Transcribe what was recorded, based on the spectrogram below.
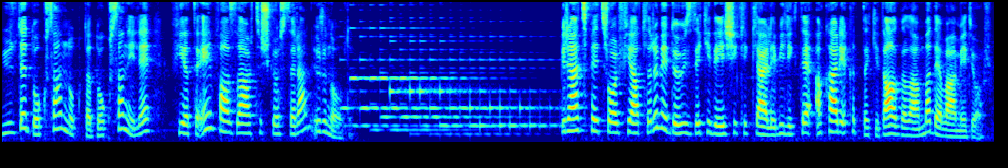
%90.90 ile fiyatı en fazla artış gösteren ürün oldu. Brent petrol fiyatları ve dövizdeki değişikliklerle birlikte akaryakıttaki dalgalanma devam ediyor.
